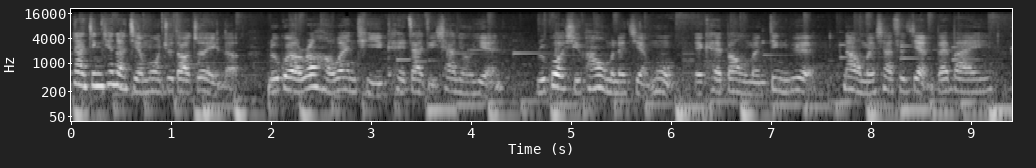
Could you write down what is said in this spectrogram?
那今天的节目就到这里了。如果有任何问题，可以在底下留言。如果喜欢我们的节目，也可以帮我们订阅。那我们下次见，拜拜。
